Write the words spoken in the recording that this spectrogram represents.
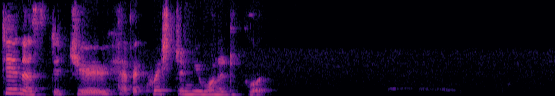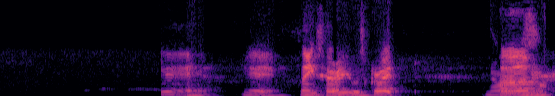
Dennis, did you have a question you wanted to put? Yeah, yeah. Thanks, Harry. It was great. No um,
